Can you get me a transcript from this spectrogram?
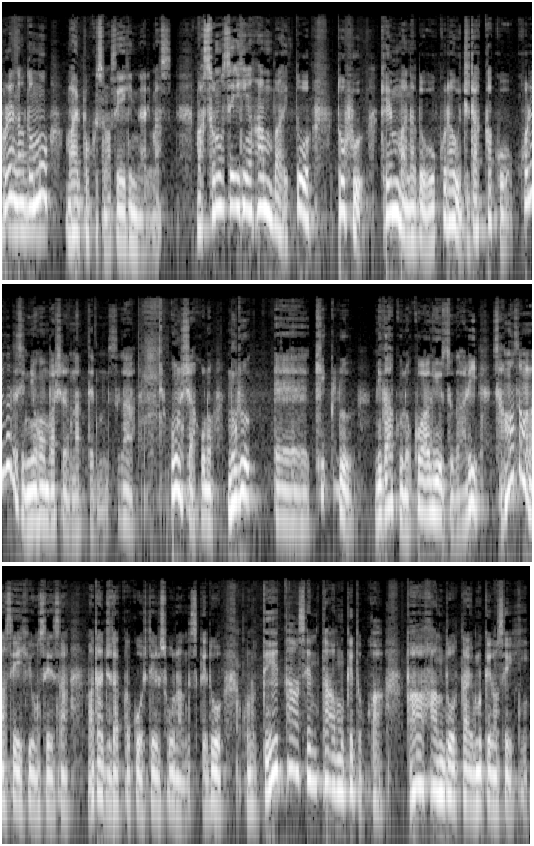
これなどもマイポックスの製品になります。まあ、その製品販売と、塗布、研磨などを行う自宅加工。これがですね、日本柱になってるんですが、御社はこの塗る、えー、切る、磨くのコア技術があり、様々な製品を生産、また受託加工しているそうなんですけど、このデータセンター向けとか、パワー半導体向けの製品、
